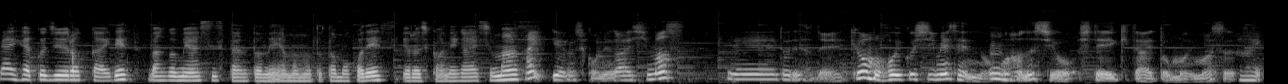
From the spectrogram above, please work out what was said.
第116回です。番組アシスタントの山本智子です。よろしくお願いします。はいよろしくお願いしますえーとですね今日も保育士目線のお話をしていきたいと思います、はい。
